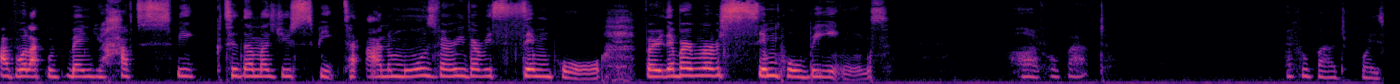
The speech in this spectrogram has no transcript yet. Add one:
I feel like with men you have to speak to them as you speak to animals. Very, very simple. Very they're very, very simple beings. Oh, I feel bad. I feel bad for his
